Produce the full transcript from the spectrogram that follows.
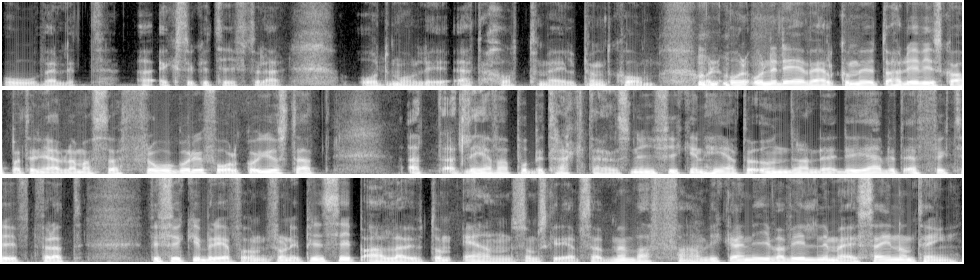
oh, väldigt uh, exekutivt sådär oddmolly.hotmail.com. Och, och, och, när det väl kom ut då hade vi skapat en jävla massa frågor i folk och just att att, att leva på betraktarens nyfikenhet och undrande, det är jävligt effektivt för att vi fick ju brev från, från i princip alla utom en som skrev så här, men vad fan, vilka är ni, vad vill ni mig, säg någonting.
